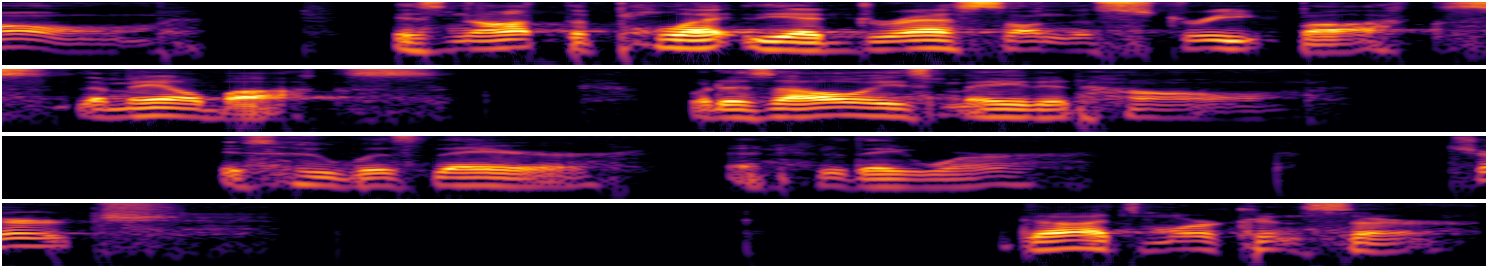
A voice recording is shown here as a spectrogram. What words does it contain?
home is not the, pla- the address on the street box, the mailbox. What is always made at home is who was there and who they were. Church, God's more concerned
